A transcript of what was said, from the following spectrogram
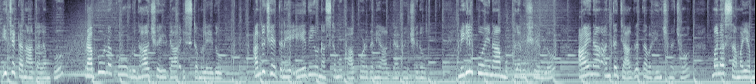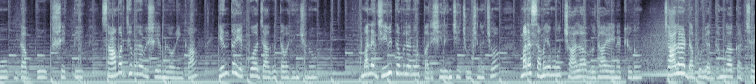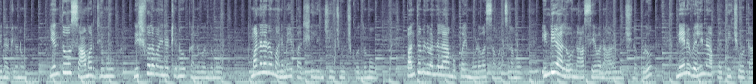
ఇచ్చట నా తలంపు ప్రభువునకు వృధా చేయుట ఇష్టము లేదు. అందుచేతనే ఏదీ నష్టము కాకూడదని ఆజ్ఞాపించును. మిగిలిపోయిన ముక్కల విషయంలో ఆయన అంత జాగ్రత్త వహించినచో మన సమయము డబ్బు శక్తి సామర్థ్యముల విషయంలోనింకా ఎంత ఎక్కువ జాగ్రత్త వహించును? మన జీవితములను పరిశీలించి చూచినచో మన సమయము చాలా వృధా అయినట్లును చాలా డబ్బు వ్యర్థంగా ఖర్చయినట్లును ఎంతో సామర్థ్యము నిష్ఫలమైనట్లును కనుగొందుము. మనలను మనమే పరిశీలించి చూచుకుందుము. పంతొమ్మిది వందల ముప్పై మూడవ సంవత్సరము ఇండియాలో నా సేవను ఆరంభించినప్పుడు నేను వెళ్ళిన ప్రతి చోట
